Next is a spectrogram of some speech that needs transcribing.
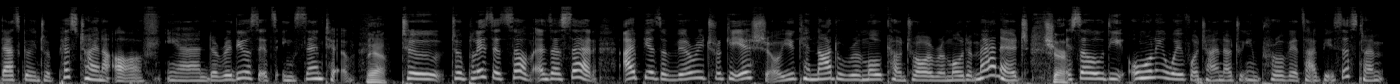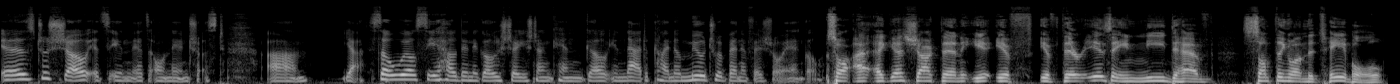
that's going to piss China off and reduce its incentive Yeah. to to police itself. As I said, IP is a very tricky issue. You cannot remote control, remote manage. Sure. So the only way for China to improve its IP system is to show it's in its own interest. Um, yeah, so we'll see how the negotiation can go in that kind of mutual beneficial angle. So I, I guess, Jacques, then if if there is a need to have something on the table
